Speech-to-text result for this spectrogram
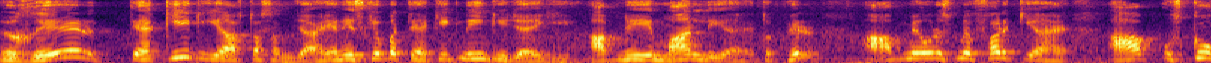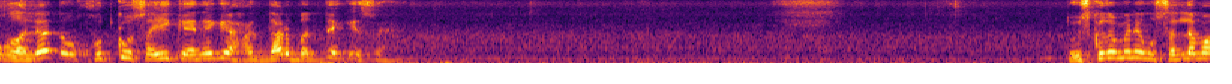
غیر تحقیق یافتہ سمجھا ہے یعنی اس کے اوپر تحقیق نہیں کی جائے گی۔ آپ نے یہ مان لیا ہے، تو پھر آپ میں اور اس میں فرق کیا ہے؟ آپ اس کو غلط اور خود کو صحیح کہنے کے حقدار بنتے کیسے ہیں؟ تو اس کو تو میں نے مسلمہ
